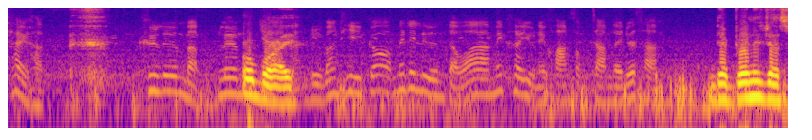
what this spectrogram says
ใช่ครับ คือลืมแบบลืม Oh ทุกอย่าง boy อะหรือบางทีก็ไม่ได้ลืมแต่ว่าไม่เคยอยู่ในความทรงจำเลยด้วยซ้ Their brain is just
